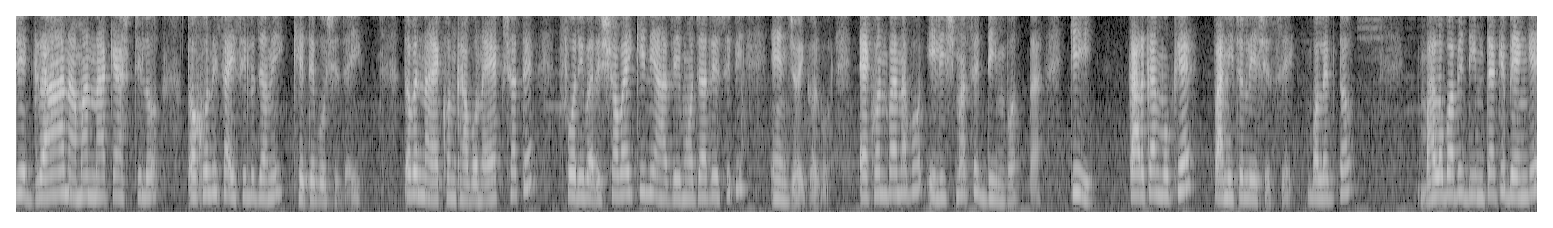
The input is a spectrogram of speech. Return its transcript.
যে গ্রান আমার নাকে আসছিল, তখনই চাইছিল যে আমি খেতে বসে যাই। তবে না, এখন খাব না, একসাথে। পরিবারের সবাইকে নিয়ে আজ এই মজার রেসিপি এনজয় করব। এখন বানাবো ইলিশ মাছের ডিম ভর্তা। কি? কার কার মুখে? পানি চলে এসেছে, বলেন তো। ভালোভাবে ডিমটাকে ভেঙে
